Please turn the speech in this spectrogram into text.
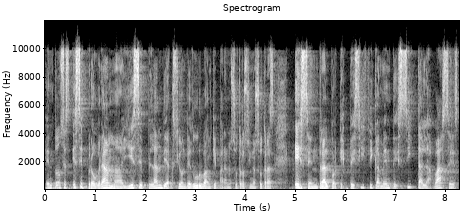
Entonces, ese programa y ese plan de acción de Durban, que para nosotros y nosotras es central porque específicamente cita las bases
